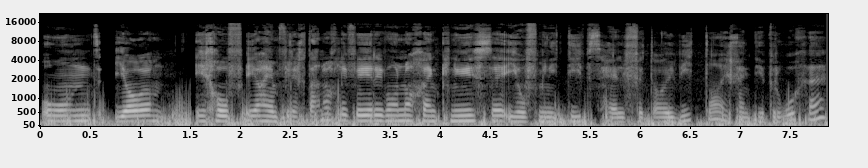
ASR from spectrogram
Und ja, ich hoffe, ihr habt vielleicht auch noch ein bisschen Ferien, die ihr noch geniessen könnt. Ich hoffe, meine Tipps helfen euch weiter. Ich könnt die brauchen.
